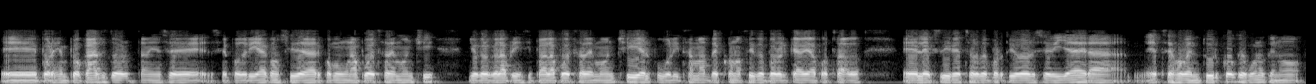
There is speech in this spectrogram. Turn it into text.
eh, por ejemplo, Castor también se, se podría considerar como una apuesta de Monchi. Yo creo que la principal apuesta de Monchi, el futbolista más desconocido por el que había apostado el exdirector deportivo de Sevilla, era este joven turco que, bueno, que no,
